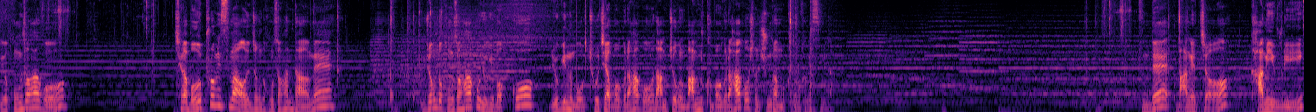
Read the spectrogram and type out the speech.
이거 공성하고 제가 먹을 프로미스만 어느 정도 공성한 다음에 이 정도 공성하고 여기 먹고 여기는 뭐 조지아 먹으라 하고 남쪽은 맘루크 먹으라 하고 전 중간 먹도록 하겠습니다. 근데 망했죠. 감히 우리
